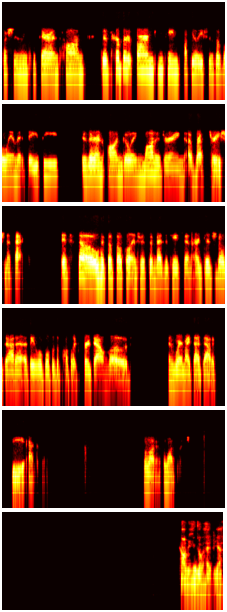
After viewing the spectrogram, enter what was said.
question to Sarah and Tom. Does Herbert Farm contain populations of Willamette daisy? Is there an ongoing monitoring of restoration effects? If so, with the focal interest in vegetation, are digital data available to the public for download? And where might that data be accessed? A lot of, a lot of questions. Tom, you can go ahead. Yeah.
